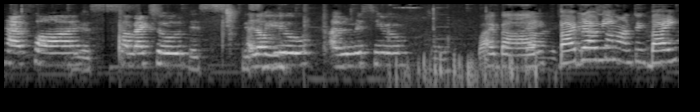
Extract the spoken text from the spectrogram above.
Have fun. Yes. Come back soon. Yes. I love you. I will miss you. Bye bye. Bye, Brownie. Yes. Bye.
